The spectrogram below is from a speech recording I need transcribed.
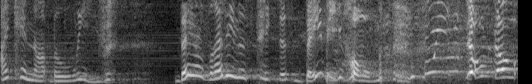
I cannot believe they are letting us take this baby home. we don't know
